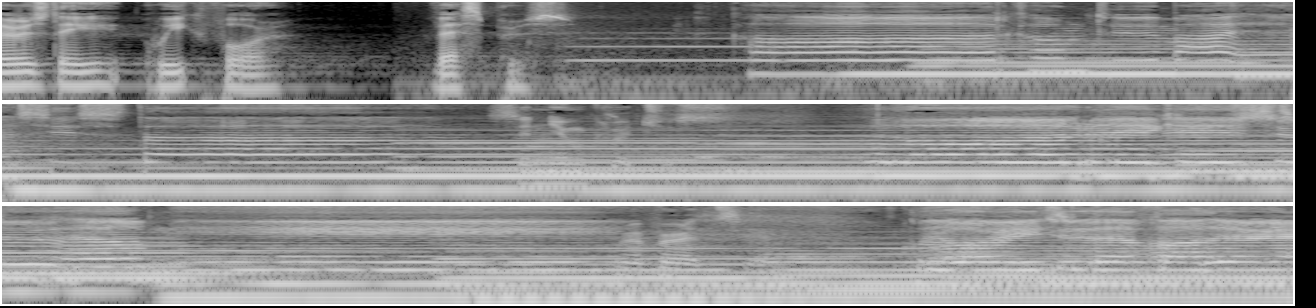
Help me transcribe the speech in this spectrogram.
Thursday, week 4, Vespers. God, come to my assistance. Signum Crucis. Lord, make haste to help me. Reverencia. Glory to the Father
